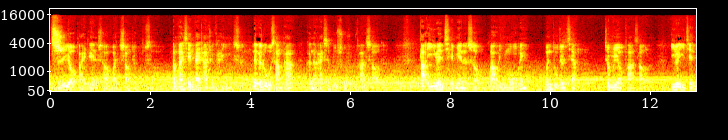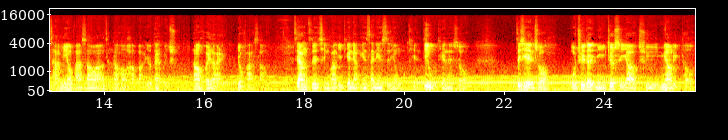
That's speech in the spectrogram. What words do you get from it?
只有白天烧，晚上就不烧？那不然先带他去看医生，那个路上他。可能还是不舒服、发烧的。到医院前面的时候，抱一摸，哎，温度就降了，就没有发烧了。医院一检查，没有发烧啊，然后好吧，又带回去，然后回来又发烧，这样子的情况，一天、两天、三天、四天、五天，第五天的时候，这些人说，我觉得你就是要去庙里头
